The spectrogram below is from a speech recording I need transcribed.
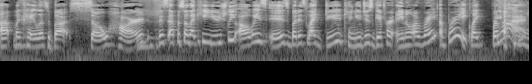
up Michaela's butt so hard Mm-hmm. this episode. Like he usually always is, but it's like, dude, can you just give her anal a break? A break? Like relax.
